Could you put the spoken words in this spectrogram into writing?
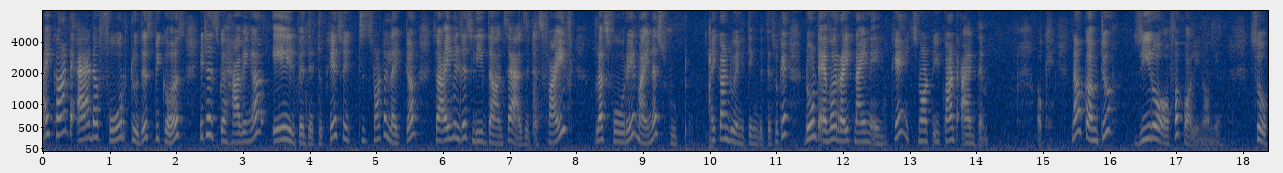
I can't add a 4 to this because it is having a a with it okay. So it is not a like term. So I will just leave the answer as it is 5 plus 4a minus root 2. I can't do anything with this okay. Don't ever write 9a okay. It's not you can't add them. Okay. Now come to 0 of a polynomial. So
